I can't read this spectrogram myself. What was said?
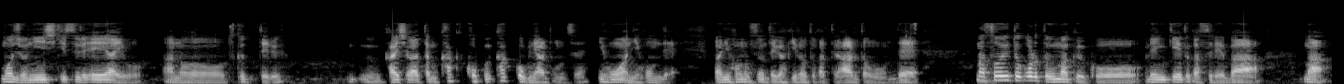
文字を認識する AI を、あの作ってる会社は多分各国、各国にあると思うんですね。日本は日本で、まあ、日本のその手書きのとかってのはあると思うんで、まあそういうところとうまくこう、連携とかすれば、まあ、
